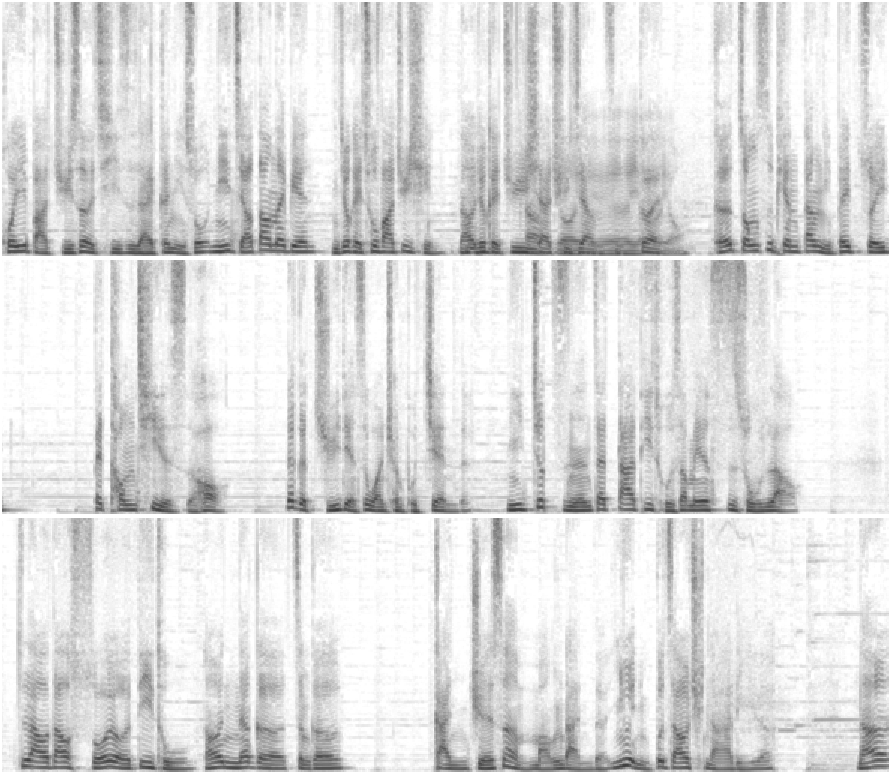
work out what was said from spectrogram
或一把橘色的旗子来跟你说，你只要到那边，你就可以触发剧情，然后就可以继续下去这样子。对。可是中式片，当你被追、被通缉的时候，那个局点是完全不见的，你就只能在大地图上面四处绕，绕到所有的地图，然后你那个整个感觉是很茫然的，因为你不知道去哪里了。然后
